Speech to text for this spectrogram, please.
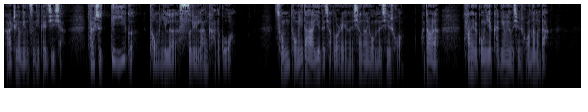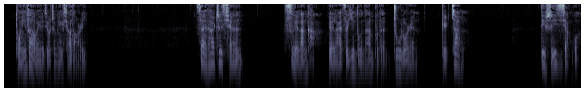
啊，这个名字你可以记一下，他是第一个统一了斯里兰卡的国王。从统一大业的角度而言呢，相当于我们的秦始皇。当然，他那个工业肯定没有秦始皇那么大，统一范围也就这么一个小岛而已。在他之前，斯里兰卡被来自印度南部的朱罗人给占了。第十一集讲过，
